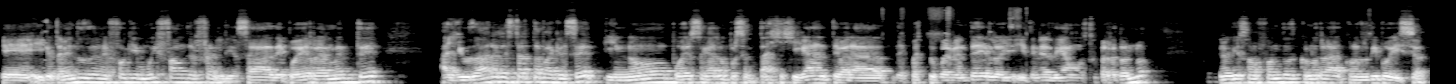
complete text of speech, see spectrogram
eh, y que también desde un enfoque muy founder friendly, o sea, de poder realmente ayudar a la startup a crecer y no poder sacarle un porcentaje gigante para después tú poder venderlo y, y tener, digamos, un super retorno, sino que son fondos con, otra, con otro tipo de visión.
